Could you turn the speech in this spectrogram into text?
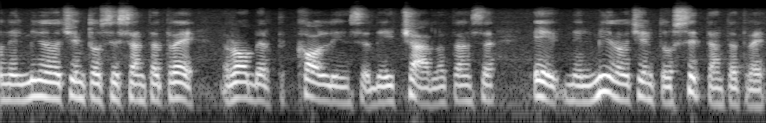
nel 1963 Robert Collins dei Charlatans e nel 1973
